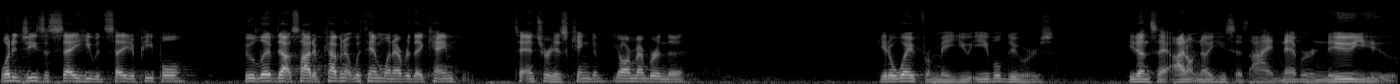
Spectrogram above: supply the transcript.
what did Jesus say He would say to people who lived outside of covenant with Him whenever they came to enter His kingdom? Y'all remember in the Get away from me, you evildoers. He doesn't say, I don't know. He says, I never knew you.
